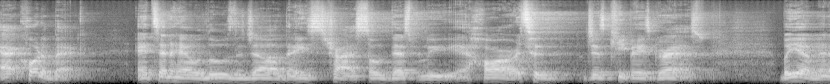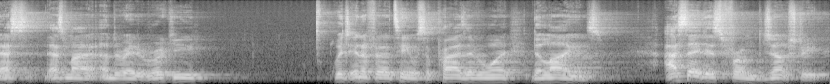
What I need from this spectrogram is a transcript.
at quarterback and Tannehill will lose the job that he's tried so desperately and hard to just keep his grasp. But yeah, man, that's that's my underrated rookie. Which NFL team will surprise everyone? The Lions. I said this from Jump Street.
